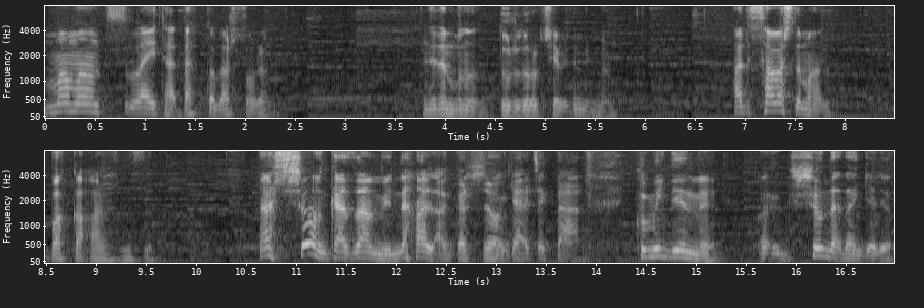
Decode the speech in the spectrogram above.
Moments later dakikalar sonra. Neden bunu durdurup çevirdim bilmiyorum. Hadi savaş zamanı. Bakka arasında. Ha Sean kazanmıyor. Ne alaka Sean gerçekten. Komik değil mi? Şu neden geliyor?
